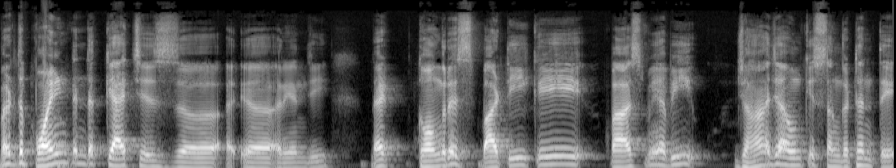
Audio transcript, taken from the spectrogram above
but the point and the catch is Aryan ji that Congress party के पास में अभी जहाँ जहाँ उनके संगठन थे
